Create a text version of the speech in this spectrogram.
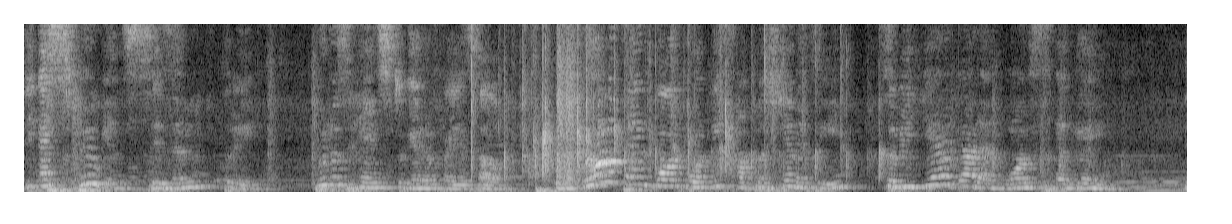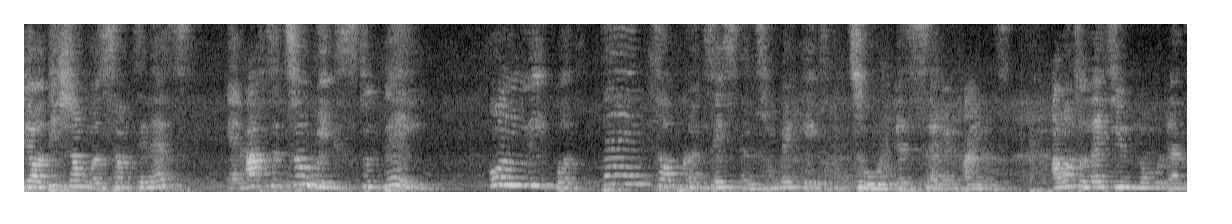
the Experience Season 3. Put those hands together for yourself. We want to thank God for this opportunity to be here gathered once again. The audition was something else, and after two weeks, today, only but 10 top contestants will make it to the semi-finals. I want to let you know that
